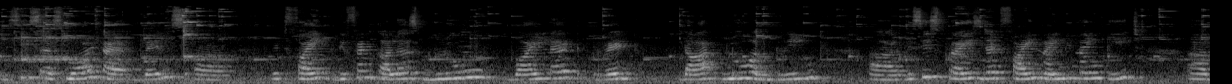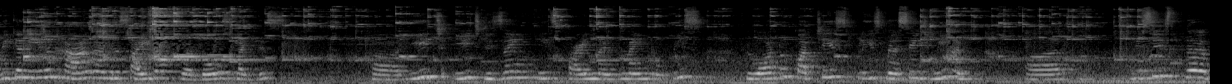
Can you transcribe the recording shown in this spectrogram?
This is a small bells uh, with five different colors: blue, violet, red, dark blue, and green. Uh, this is priced at 5.99 each. Uh, we can even hang on the side of the doors like this. Uh, each each design is 5.99 rupees. If you want to purchase, please message me and. Uh, this is the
